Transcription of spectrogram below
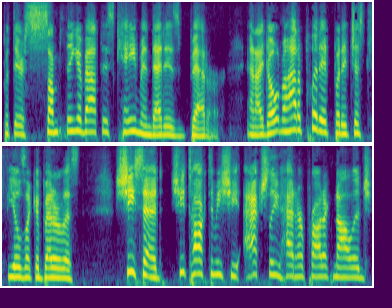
but there's something about this Cayman that is better. And I don't know how to put it, but it just feels like a better list. She said, she talked to me. She actually had her product knowledge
